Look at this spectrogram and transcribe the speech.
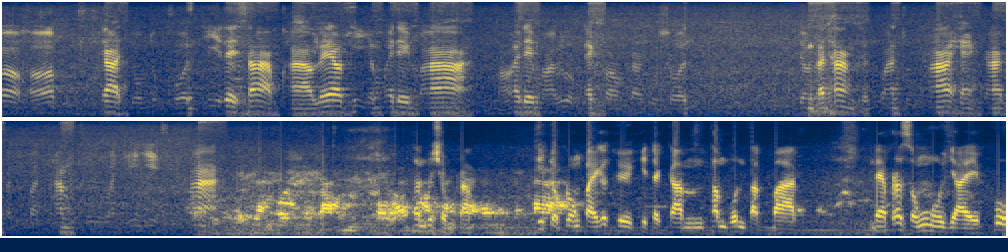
ก็ขอญาติโยมทุกคนที่ได้ทราบข่าวแล้วที่ยังไม่ได้มา ขอให้ได้มาร่วมในกองการกุศล จนกระทั่งถึงวันสุดท้ายแห่งการปฏิบัติธรรมคือวันที่ 25 ท่านผู้ชมครับ ที่จบลงไปก็คือกิจกรรมทำบุญตักบาตรแด่พระสงฆ์หมู่ใหญ่ผู้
